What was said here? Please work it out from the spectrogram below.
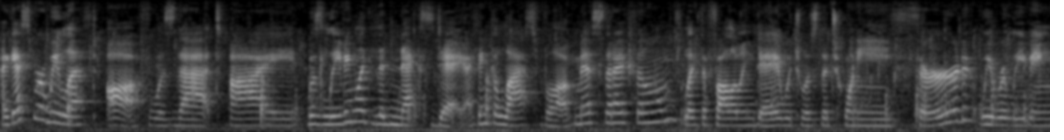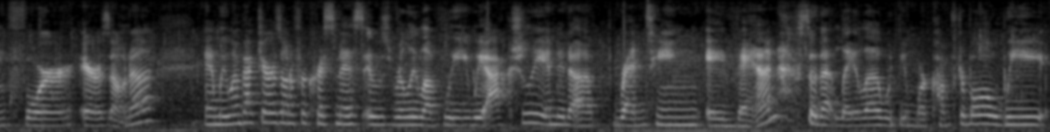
I guess where we left off was that I was leaving like the next day. I think the last Vlogmas that I filmed, like the following day, which was the 23rd, we were leaving for Arizona and we went back to Arizona for Christmas. It was really lovely. We actually ended up renting a van so that Layla would be more comfortable. We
